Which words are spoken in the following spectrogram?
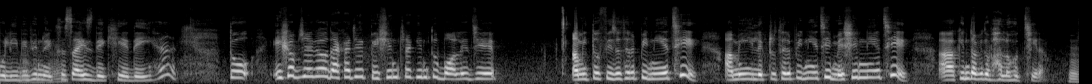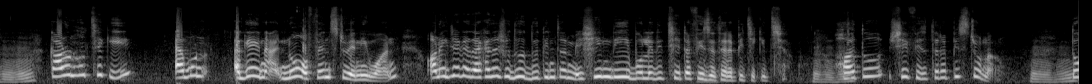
বলি বিভিন্ন এক্সারসাইজ দেখিয়ে দেই হ্যাঁ? তো এইসব জায়গায়ও দেখা যায় পেশেন্টরা কিন্তু বলে যে আমি তো ফিজিওথেরাপি নিয়েছি আমি ইলেকট্রোথেরাপি নিয়েছি মেশিন নিয়েছি কিন্তু আমি তো ভালো হচ্ছি না। কারণ হচ্ছে কি এমন again no offence to anyone অনেক জায়গায় দেখা যায় শুধু দু তিনটা মেশিন দিয়ে বলে দিচ্ছে এটা ফিজিওথেরাপি চিকিৎসা। হয়তো সে ফিজিওথেরাপিস্টও না। তো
